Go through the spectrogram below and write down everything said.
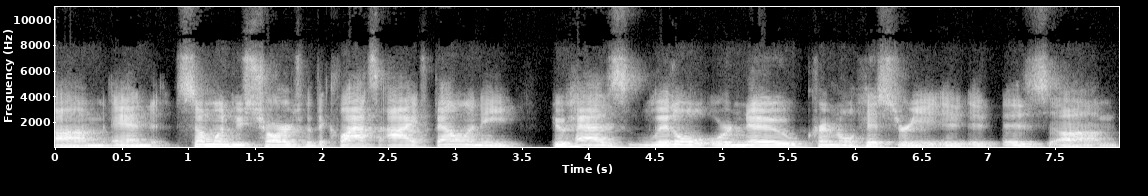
Um, and someone who's charged with a class I felony who has little or no criminal history is, um,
